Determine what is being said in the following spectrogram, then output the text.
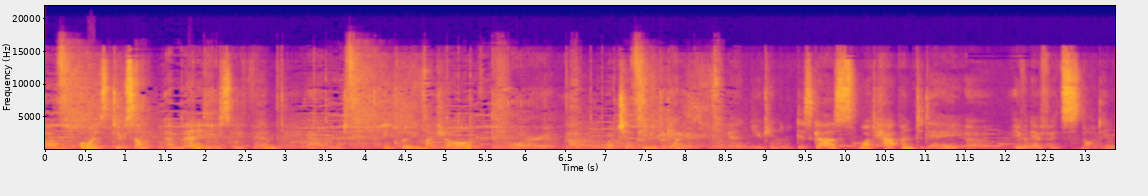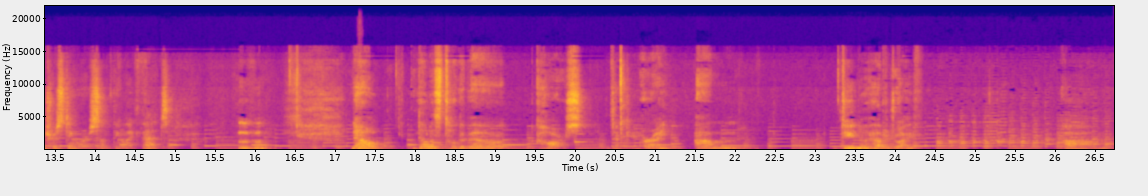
uh, always do some amenities with them, and including mahjong or uh, watching TV together. And you can discuss what happened today, uh, even if it's not interesting or something like that. Mm-hmm. Now, now let's talk about cars. Okay. All right. Um, do you know how to drive? Um,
